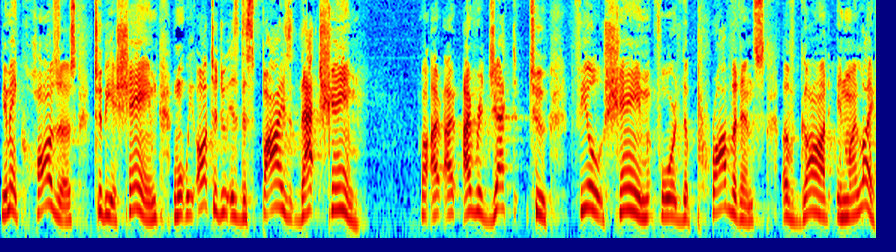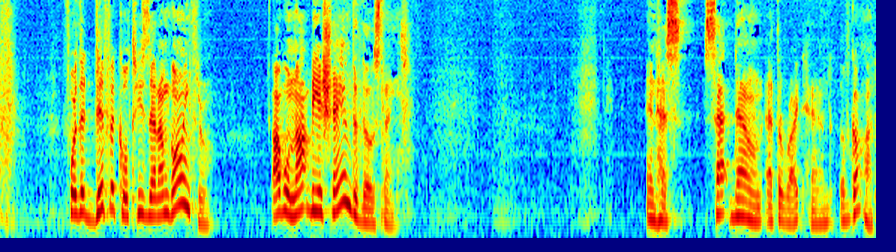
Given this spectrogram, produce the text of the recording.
It may cause us to be ashamed. And what we ought to do is despise that shame. Well, I, I, I reject to feel shame for the providence of God in my life, for the difficulties that I'm going through. I will not be ashamed of those things. And has sat down at the right hand of God.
